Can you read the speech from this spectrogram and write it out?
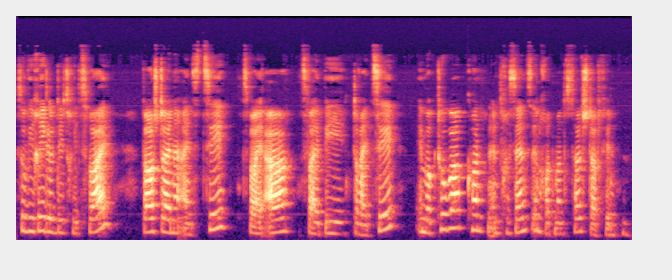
sowie Regel D3 2, Bausteine 1c, 2a, 2b, 3c im Oktober konnten in Präsenz in Rottmannsthal stattfinden.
